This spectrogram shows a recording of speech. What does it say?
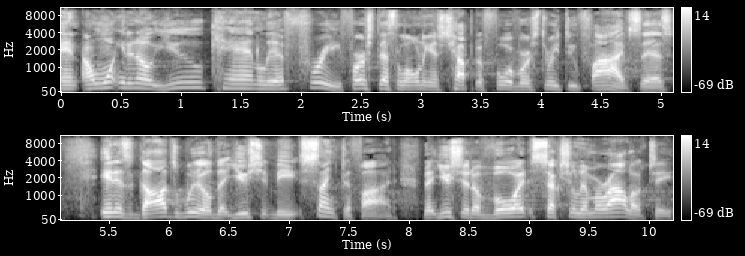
And I want you to know you can live free. 1 Thessalonians chapter 4 verse 3 through 5 says, "It is God's will that you should be sanctified, that you should avoid sexual immorality,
